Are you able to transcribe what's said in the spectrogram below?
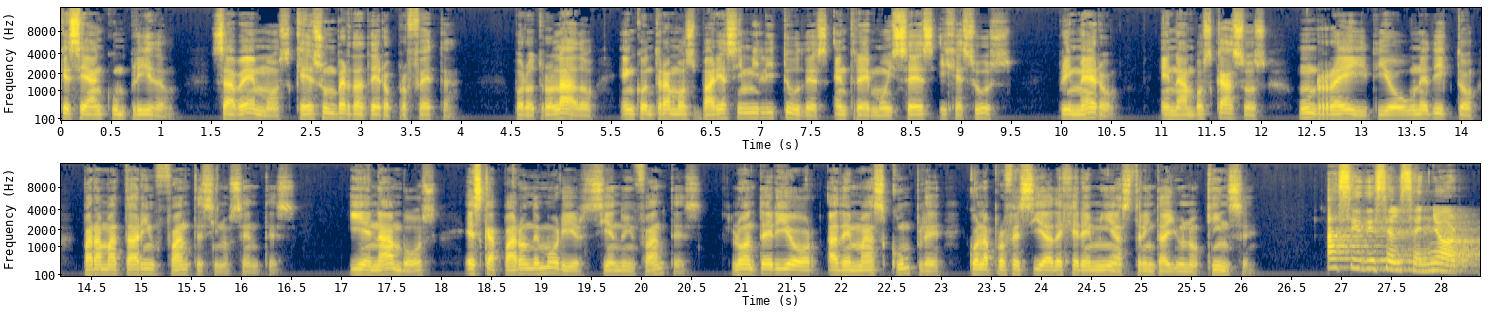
que se han cumplido. Sabemos que es un verdadero profeta. Por otro lado, encontramos varias similitudes entre Moisés y Jesús. Primero, en ambos casos, un rey dio un edicto para matar infantes inocentes, y en ambos escaparon de morir siendo infantes. Lo anterior además cumple con la profecía de Jeremías 31:15. Así dice el Señor,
